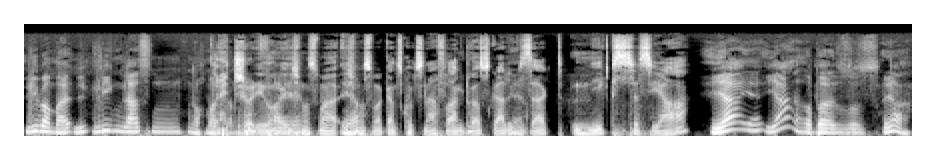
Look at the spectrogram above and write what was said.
lieber mal li- liegen lassen, nochmal Entschuldigung, ich muss mal, ich Ja. muss mal ganz kurz nachfragen. Du hast gerade Ja. gesagt, nächstes Jahr? Ja, ja, ja, aber so, ja.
